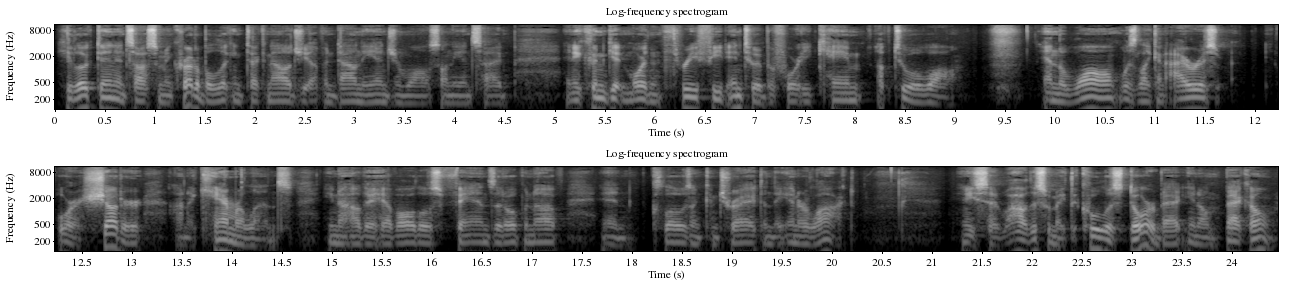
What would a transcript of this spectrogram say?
he looked in and saw some incredible looking technology up and down the engine walls on the inside. And he couldn't get more than three feet into it before he came up to a wall. And the wall was like an iris or a shutter on a camera lens. You know how they have all those fans that open up and close and contract and they interlocked. And he said, "Wow, this would make the coolest door back, you know, back home."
